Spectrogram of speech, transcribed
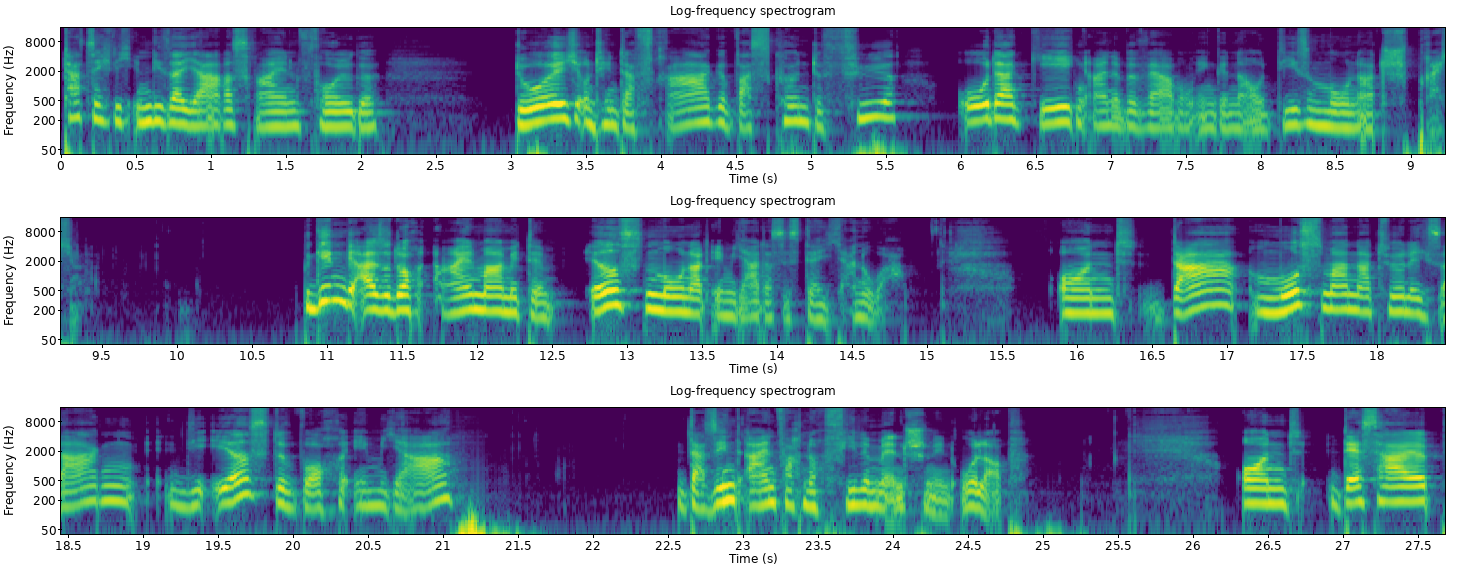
tatsächlich in dieser Jahresreihenfolge durch und hinterfrage, was könnte für oder gegen eine Bewerbung in genau diesem Monat sprechen. Beginnen wir also doch einmal mit dem ersten Monat im Jahr, das ist der Januar. Und da muss man natürlich sagen, die erste Woche im Jahr, da sind einfach noch viele Menschen in Urlaub. Und deshalb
